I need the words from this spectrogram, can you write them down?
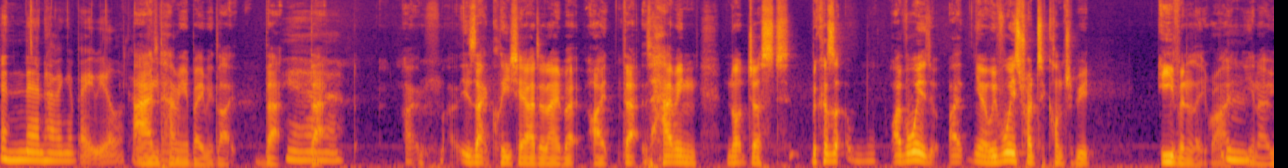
And then having a baby to look after. and having a baby like that. yeah. That I, is that cliche? I don't know, but I that having not just because I've always, I, you know, we've always tried to contribute evenly, right? Mm. You know,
